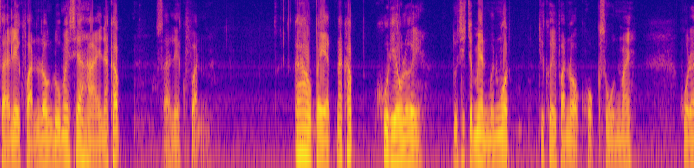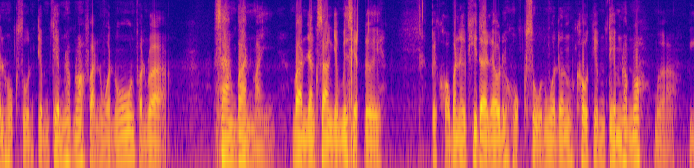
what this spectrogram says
สายเลขฝันลองดูไม่เสียหายนะครับ สายเลขฝันเก้าแปดนะครับ คู่เดียวเลย ดูที่จะแม่นเหมือนงวดที่เคยฝันออกหกศูนย์ไหมหัวดันหกศูนย์เต็มเต็มๆครับเนาะฝันงวดนู้นฝันว่าสร้างบ้านใหม่ บ้านยังสร้างยังไม่เสร็จเลย ไปขอบันเลขที่ได้แล้วได้หกศูนย์งวดนั้นเข้าเต็มเต็มครับเนาะเมื่อปี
